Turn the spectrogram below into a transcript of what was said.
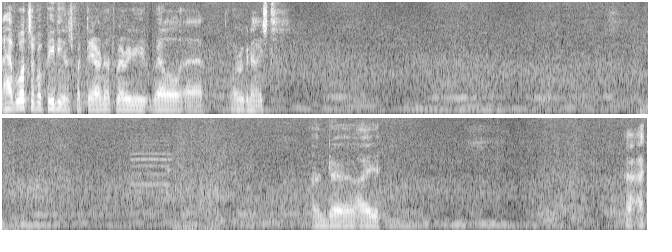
I have lots of opinions, but they are not very well uh, organized. and uh, I at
